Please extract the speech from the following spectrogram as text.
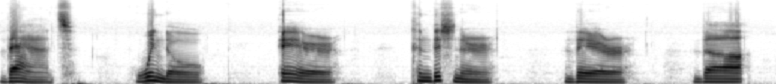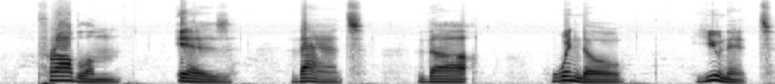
that window air conditioner there? The problem is that the window unit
